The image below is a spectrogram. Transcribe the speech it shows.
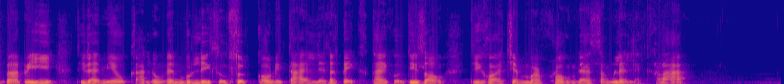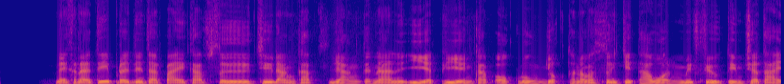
35 ปี ที่ได้มีโอกาสลงเล่นบุนลีกสูงสุดเกาหลีใต้ และนักเตะไทยคนที่ 2 ที่คว้าแชมป์มาครองได้สำเร็จเลยครับ ในขณะที่ประเด็นถัดไปครับสื่อชื่อดังครับ อย่างทางด้าน ESPN ครับ ออกกรุงยกธนวัฒน์ซึ่งจิตถาวรมิดฟิลด์ทีมเชื้อไทย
